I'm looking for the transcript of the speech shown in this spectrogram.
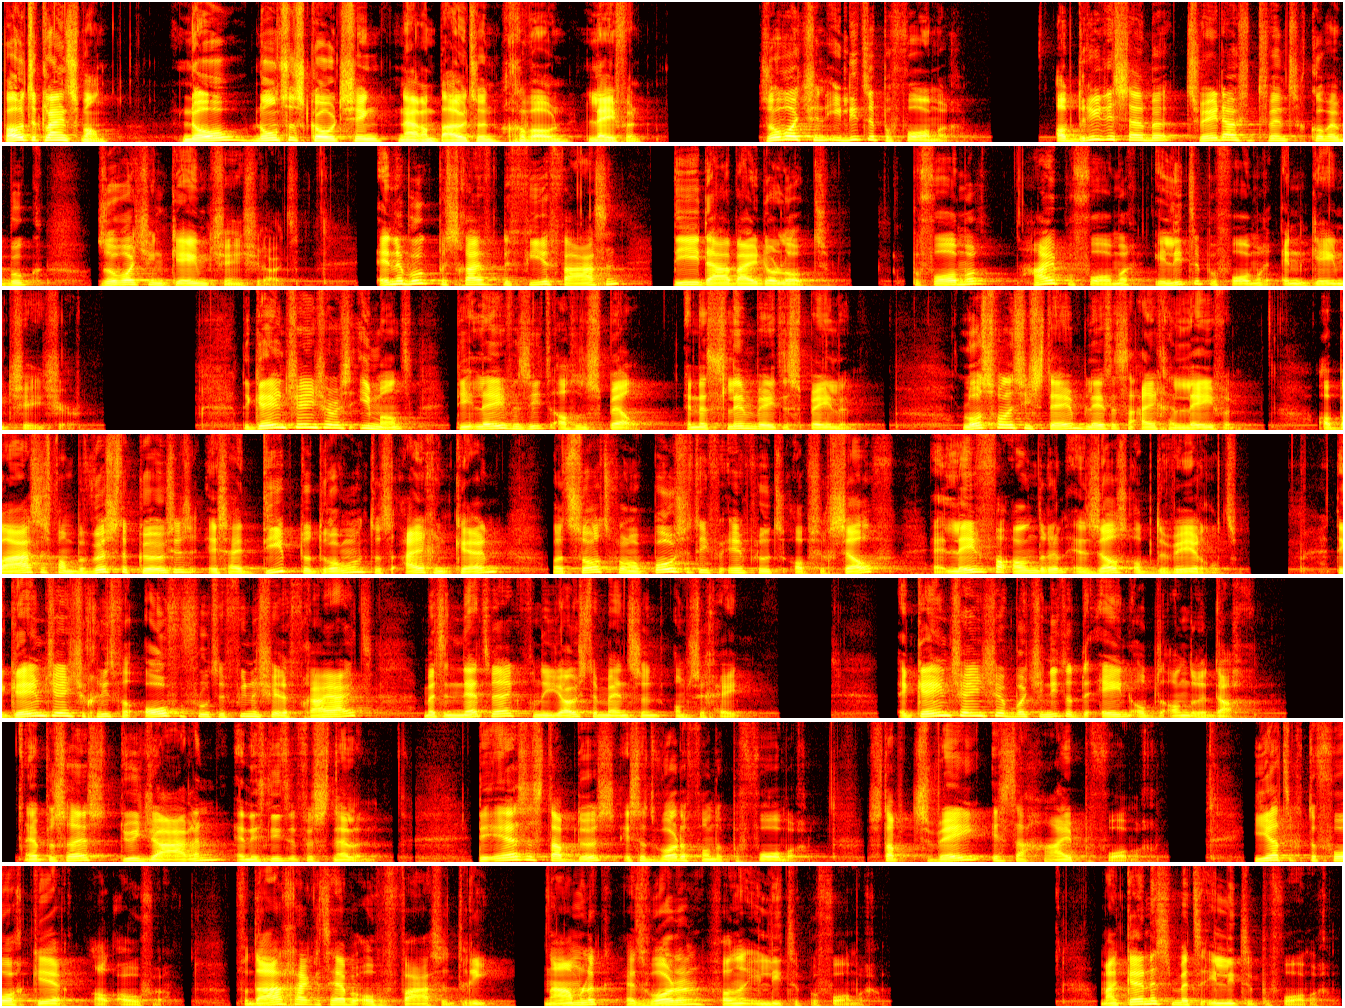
Wouter Kleinsman. No nonsense coaching naar een buitengewoon leven. Zo word je een elite performer. Op 3 december 2020 komt mijn boek Zo word je een game changer uit. In het boek beschrijf ik de vier fasen die je daarbij doorloopt. Performer, high performer, elite performer en game changer. De game changer is iemand die het leven ziet als een spel en het slim weet te spelen. Los van het systeem leeft hij zijn eigen leven. Op basis van bewuste keuzes is hij diep doordrongen tot zijn eigen kern, wat zorgt voor een positieve invloed op zichzelf, het leven van anderen en zelfs op de wereld. De gamechanger geniet van overvloed en financiële vrijheid met een netwerk van de juiste mensen om zich heen. Een gamechanger word je niet op de een op de andere dag. Het proces duurt jaren en is niet te versnellen. De eerste stap dus is het worden van de performer. Stap 2 is de high performer. Hier had ik het de vorige keer al over. Vandaag ga ik het hebben over fase 3, namelijk het worden van een elite performer. Mijn kennis met de elite performer.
